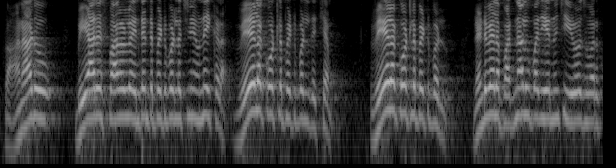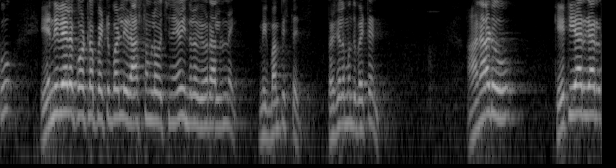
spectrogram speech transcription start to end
ఇప్పుడు ఆనాడు బీఆర్ఎస్ పాలనలో ఎంతెంత పెట్టుబడులు వచ్చినాయి ఉన్నాయి ఇక్కడ? వేల కోట్ల పెట్టుబడులు తెచ్చాం. వేల కోట్ల పెట్టుబడులు. రెండు వేల పద్నాలుగు పదిహేను నుంచి ఈ రోజు వరకు ఎన్ని వేల కోట్ల పెట్టుబడులు ఈ రాష్ట్రంలో వచ్చినాయో ఇందులో వివరాలు ఉన్నాయి. మీకు పంపిస్తే ప్రజల ముందు పెట్టండి. ఆనాడు కేటీఆర్ గారు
